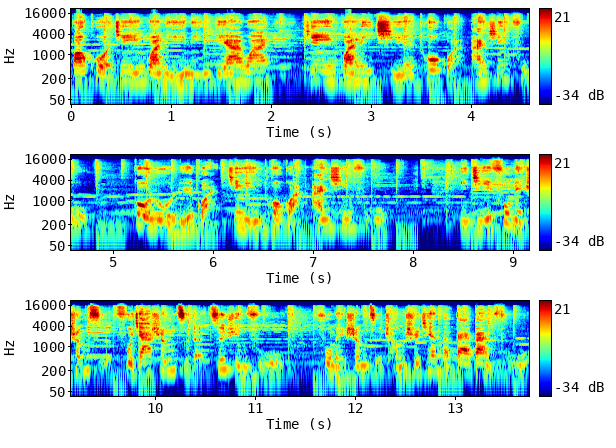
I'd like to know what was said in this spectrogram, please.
包括经营管理移民 DIY、经营管理企业托管安心服务、购入旅馆经营托管安心服务。以及赴美生子、赴加生子的咨询服务，赴美生子城市签的代办服务，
